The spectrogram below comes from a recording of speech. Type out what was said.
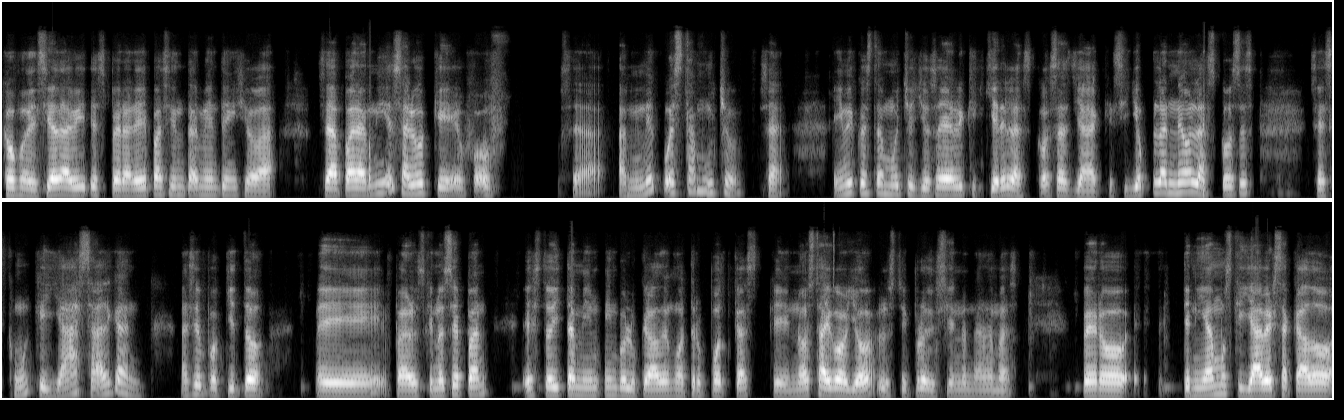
como decía David, esperaré pacientemente en Jehová. O sea, para mí es algo que, o sea, a mí me cuesta mucho. O sea, A me cuesta mucho, yo soy alguien que quiere las cosas ya, que si yo planeo las cosas, o sea, es como que ya salgan. Hace poquito, eh, para los que no sepan, estoy también involucrado en otro podcast que no traigo yo, lo estoy produciendo nada más, pero teníamos que ya haber sacado,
